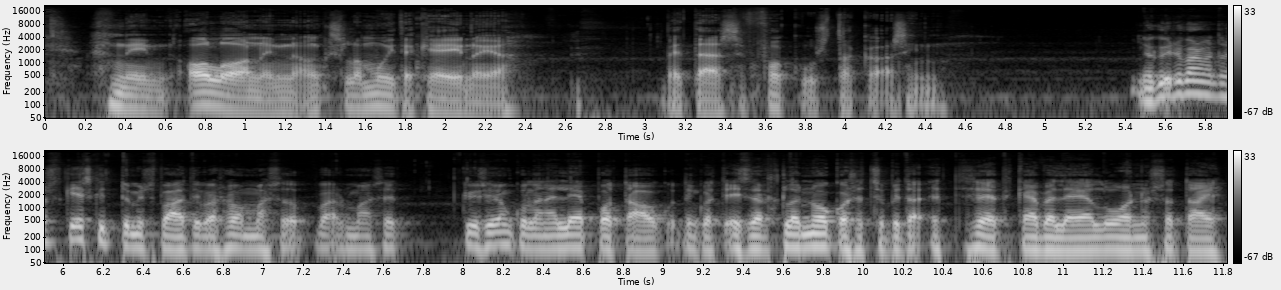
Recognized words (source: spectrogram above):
niin olo, niin onko sulla muita keinoja vetää se fokus takaisin? No kyllä varmaan tuossa keskittymisvaativassa hommassa varmaan se, kyllä se jonkunlainen lepotauko, niin kuin, että ei se tarvitse olla nokos, että se, pitää, että se, että kävelee luonnossa tai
